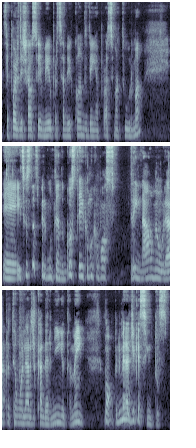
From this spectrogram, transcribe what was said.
você pode deixar o seu e-mail para saber quando vem a próxima turma. É, e se você está se perguntando, gostei, como que eu posso treinar o meu olhar para ter um olhar de caderninho também? Bom, primeira dica é simples:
